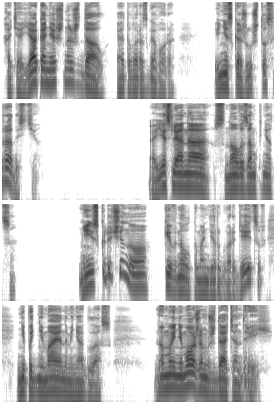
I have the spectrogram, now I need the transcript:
хотя я, конечно, ждал этого разговора. И не скажу, что с радостью. А если она снова замкнется? — Не исключено, — кивнул командир гвардейцев, не поднимая на меня глаз. — Но мы не можем ждать, Андрей.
